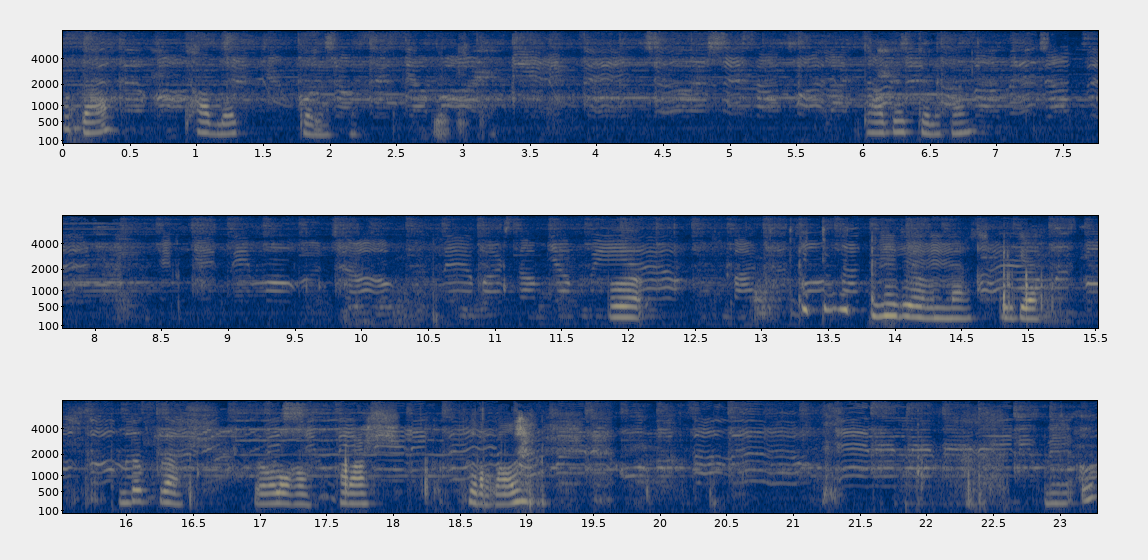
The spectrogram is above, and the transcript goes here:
Burada tablet, telefon. Bir dakika. Tablet, telefon. Bu Gitti gitti ne diyor bunlar süpürge. Bunda flash. Roll flash. Roll. Ve o.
